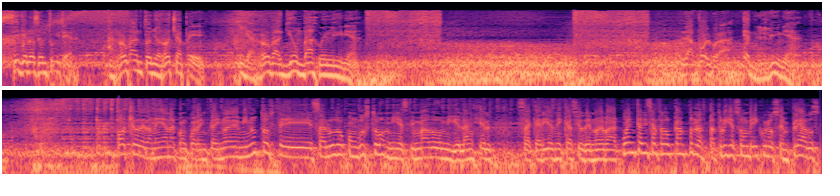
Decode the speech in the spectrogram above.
Síguenos en Twitter, arroba Antonio Rocha P y arroba guion bajo en línea. La pólvora en línea. 8 de la mañana con 49 minutos. Te saludo con gusto, mi estimado Miguel Ángel Zacarías Nicasio de Nueva Cuenta. Dice Alfredo Campos, las patrullas son vehículos empleados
